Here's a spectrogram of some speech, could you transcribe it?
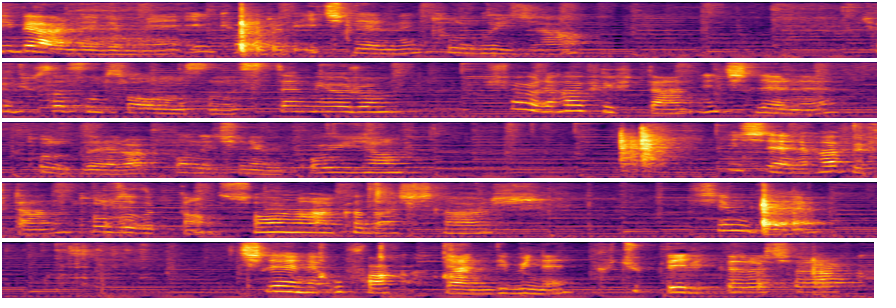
biberlerimi ilk önce bir içlerini tuzlayacağım. Çünkü sasımsı olmasını istemiyorum. Şöyle hafiften içlerini tuzlayarak bunun içine bir koyacağım. İçlerini hafiften tuzladıktan sonra arkadaşlar şimdi içlerine ufak yani dibine küçük delikler açarak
